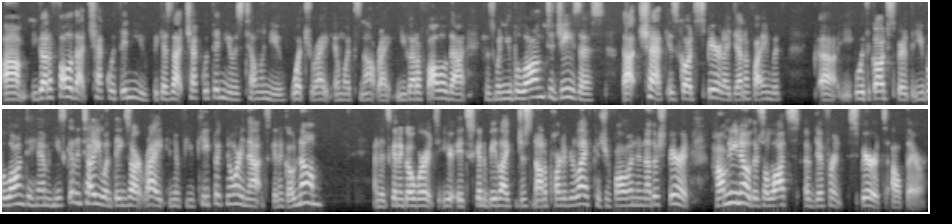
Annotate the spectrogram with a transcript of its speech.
Um, you got to follow that check within you because that check within you is telling you what's right and what's not right. And you got to follow that because when you belong to Jesus, that check is God's Spirit identifying with uh, with God's Spirit that you belong to Him, and He's going to tell you when things aren't right. And if you keep ignoring that, it's going to go numb, and it's going to go where it's it's going to be like just not a part of your life because you're following another spirit. How many know there's a lots of different spirits out there?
